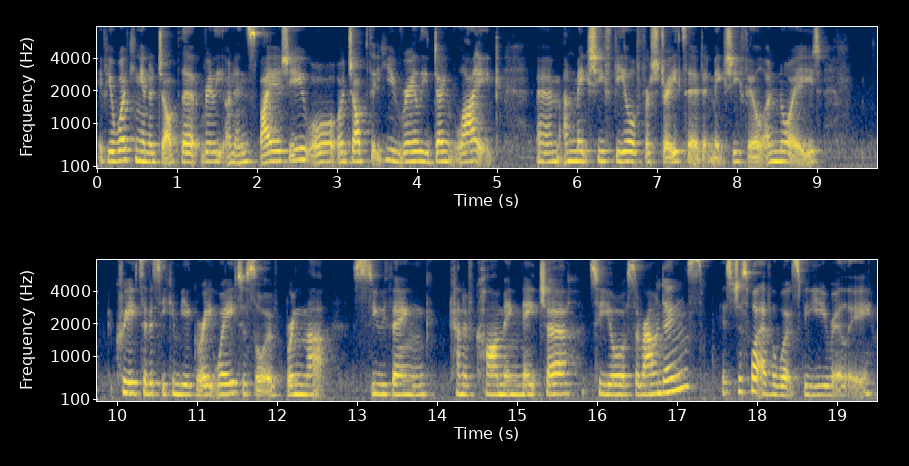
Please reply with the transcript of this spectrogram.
If you're working in a job that really uninspires you or a job that you really don't like um, and makes you feel frustrated, it makes you feel annoyed, creativity can be a great way to sort of bring that soothing, kind of calming nature to your surroundings. It's just whatever works for you, really.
